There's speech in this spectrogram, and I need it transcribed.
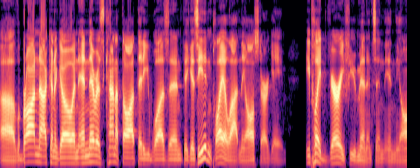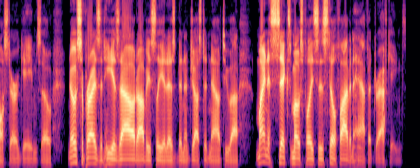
Uh, LeBron not going to go, and, and there was kind of thought that he wasn't because he didn't play a lot in the All Star game. He played very few minutes in, in the All Star game, so no surprise that he is out. Obviously, it has been adjusted now to uh, minus six most places, still five and a half at DraftKings.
